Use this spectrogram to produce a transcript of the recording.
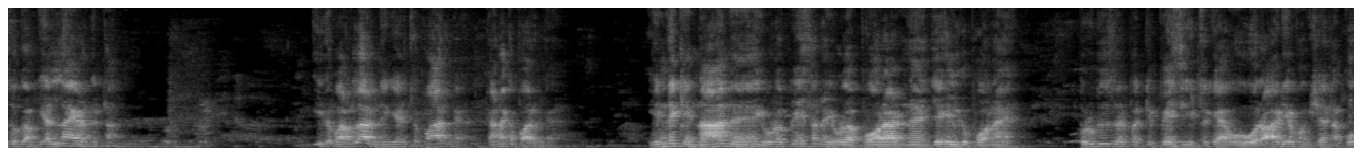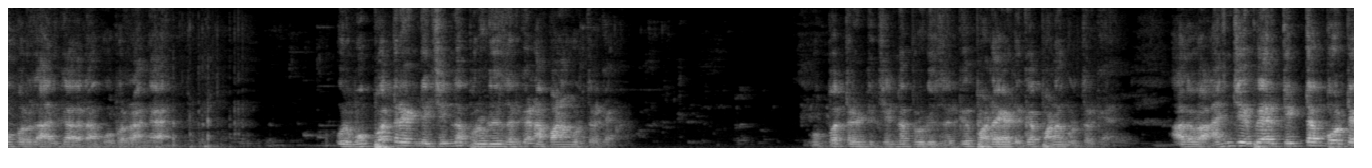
சுகம் எல்லாம் இழந்துட்டாங்க. இது வரலாறு நீங்கள் எடுத்து பாருங்கள் கணக்கு பாருங்கள் இன்னைக்கு நான் இவ்வளோ பேசினேன் இவ்வளோ போராடினேன் ஜெயிலுக்கு போனேன். ப்ரொடியூசர் பற்றி பேசிக்கிட்டு இருக்கேன் ஒவ்வொரு ஆடியோ ஃபங்க்ஷனை கூப்பிடுறது அதுக்காக தான் கூப்பிட்றாங்க. ஒரு முப்பத்தி ரெண்டு சின்ன ப்ரொடியூசருக்கு நான் பணம் கொடுத்துருக்கேன். முப்பத்தி ரெண்டு சின்ன ப்ரொடியூசருக்கு படம் எடுக்க பணம் கொடுத்துருக்கேன். அதில் அஞ்சு பேர் திட்டம் போட்டு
